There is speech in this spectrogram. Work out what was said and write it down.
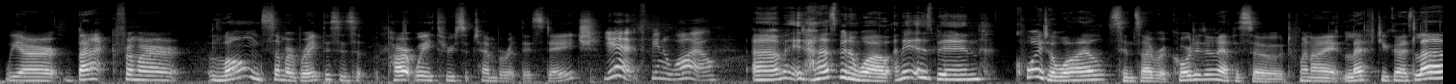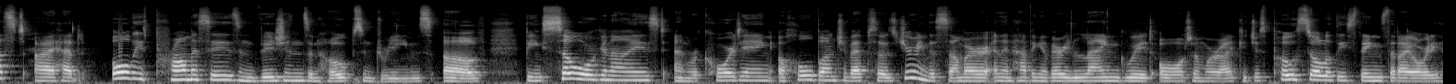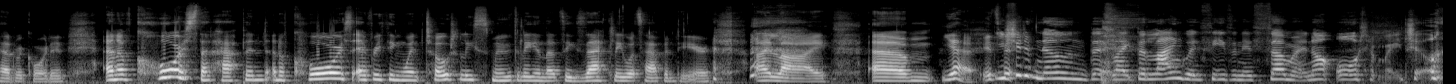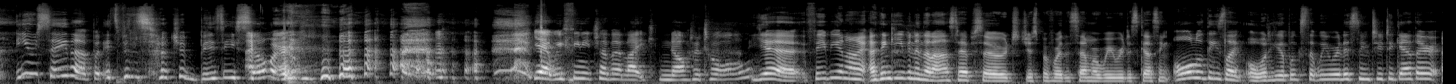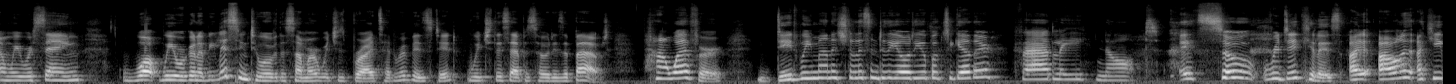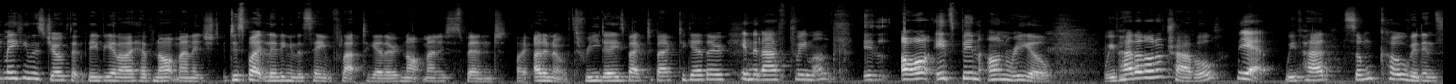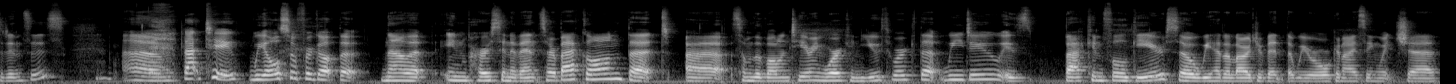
We are back from our long summer break. This is partway through September at this stage. Yeah, it's been a while. Um, it has been a while, and it has been quite a while since I recorded an episode. When I left you guys last, I had all these promises and visions and hopes and dreams of being so organized and recording a whole bunch of episodes during the summer and then having a very languid autumn where I could just post all of these things that I already had recorded. And of course that happened and of course everything went totally smoothly and that's exactly what's happened here. I lie. Um, yeah, You been- should have known that like the languid season is summer, not autumn, Rachel. you say that, but it's been such a busy summer. yeah, we've seen each other like not at all. Yeah, Phoebe and I, I think even in the last episode, just before the summer, we were discussing all of these like audiobooks that we were listening to together, and we were saying what we were going to be listening to over the summer, which is Brideshead Revisited, which this episode is about. However, did we manage to listen to the audiobook together? Sadly, not. It's so ridiculous. I I, I keep making this joke that Phoebe and I have not managed, despite living in the same flat together, not managed to spend like I don't know three days back to back together. In the last three months. It oh, it's been unreal. We've had a lot of travel. Yeah, We've had some COVID incidences. Um, that too. we also forgot that now that in-person events are back on, that uh, some of the volunteering work and youth work that we do is back in full gear. So we had a large event that we were organising, which uh,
